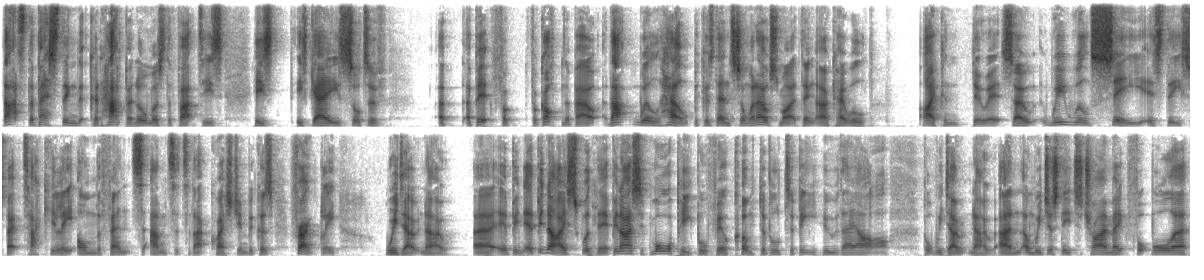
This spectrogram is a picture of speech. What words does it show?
That's the best thing that could happen. Almost the fact he's he's he's gay is sort of a, a bit for, forgotten about. That will help because then someone else might think, okay, well, I can do it. So we will see is the spectacularly on the fence answer to that question because frankly, we don't know. Uh, it'd be it'd be nice, wouldn't it? It'd be nice if more people feel comfortable to be who they are, but we don't know, and and we just need to try and make football a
